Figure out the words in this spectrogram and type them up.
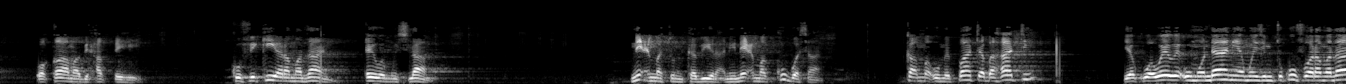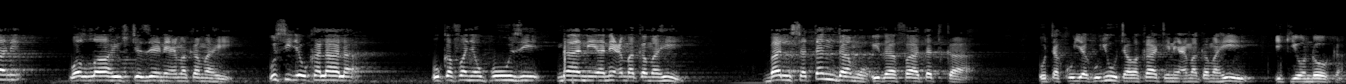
wa qama bihaqqihi. Kufikia ramadhan ewe muislam ni'matun kabira ni neema kubwa sana. Kama umepata bahati ya kuwa wewe umo ndani ya mwezi mtukufu wa Ramadhani wallahi usichezee neema kama hii. Usije ukalala ukafanya upuuzi ndani ya neema kama hii. Bal satandamu idha fatatka utakuja kujuta wakati neema kama hii ikiondoka.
